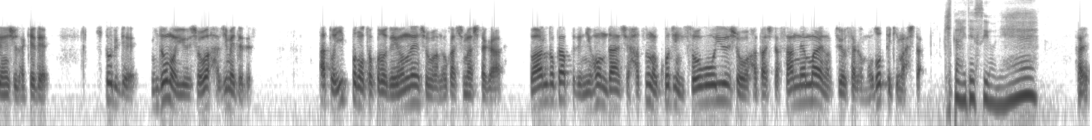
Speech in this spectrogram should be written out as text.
選手だけで1人で2度の優勝は初めてです。あと一歩のところで4連勝は逃しましたがワールドカップで日本男子初の個人総合優勝を果たした3年前の強さが戻ってきました。期待ですよね。はい。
